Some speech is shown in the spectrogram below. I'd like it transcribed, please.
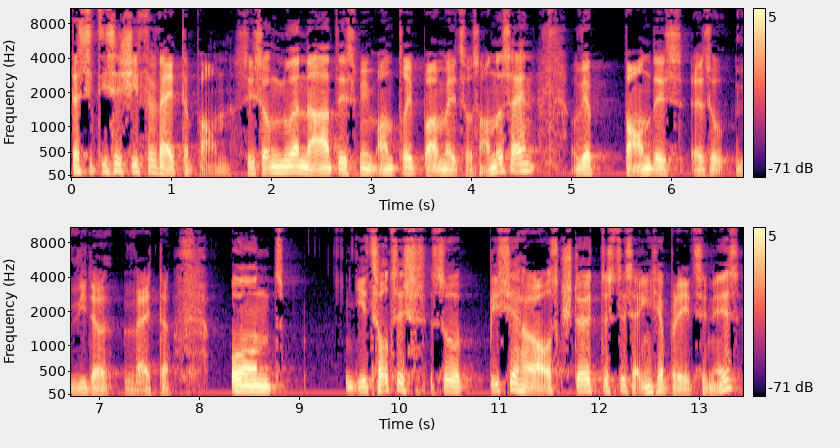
dass sie diese Schiffe weiterbauen. Sie sagen nur, na, das mit dem Antrieb bauen wir jetzt was anderes ein und wir bauen das also wieder weiter. Und jetzt hat sich so ein bisschen herausgestellt, dass das eigentlich ein Blödsinn ist,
